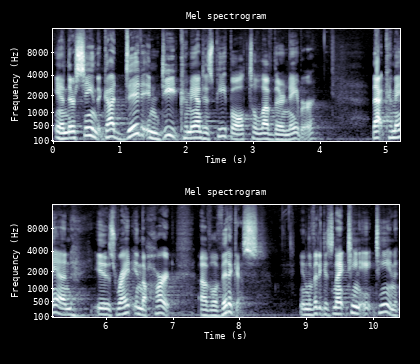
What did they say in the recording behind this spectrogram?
and they're seeing that God did indeed command his people to love their neighbor. That command is right in the heart of Leviticus. In Leviticus 19 18,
